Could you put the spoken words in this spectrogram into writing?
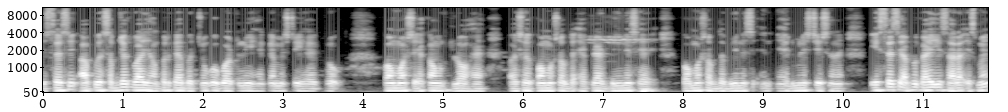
इस तरह से आपके सब्जेक्ट वाइज यहाँ पर क्या बच्चों को बॉटनी है केमिस्ट्री है कॉमर्स अकाउंट लॉ है ऐसे commerce of the applied business है, commerce of the business administration है। इस तरह से आपको कहा ये सारा इसमें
